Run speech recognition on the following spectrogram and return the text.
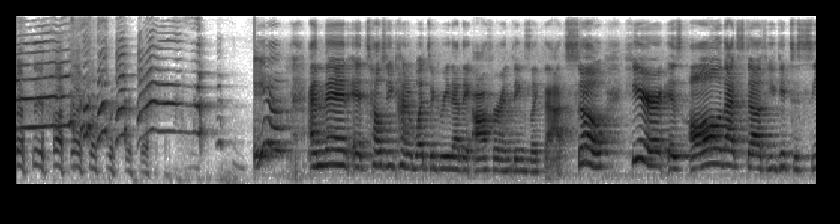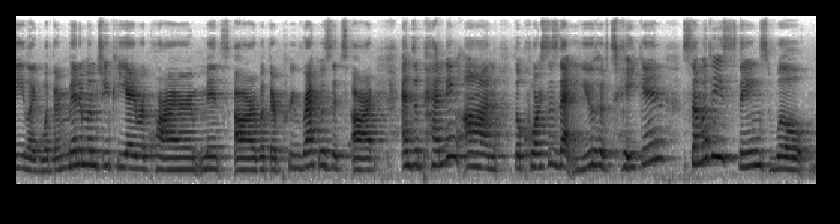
you know, and then it tells you kind of what degree that they offer and things like that. So here is all of that stuff. You get to see like what their minimum GPA requirements are, what their prerequisites are, and depending on the courses that you have taken, some of these things will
